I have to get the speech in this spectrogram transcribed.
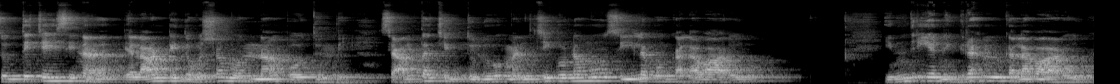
శుద్ధి చేసిన ఎలాంటి దోషం ఉన్నా పోతుంది. శాంతచిత్తులు మంచి గుణము శీలము కలవారు. ఇంద్రియ నిగ్రహం కలవారు.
